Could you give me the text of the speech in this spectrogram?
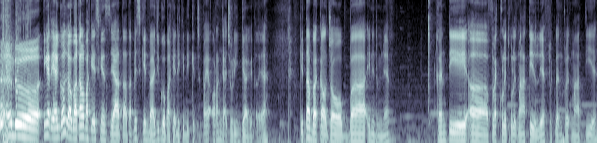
Aduh, ingat ya, gue gak bakal pakai skin senjata, tapi skin baju gue pakai dikit-dikit supaya orang nggak curiga gitu ya. Kita bakal coba ini temennya, ganti eh, flag kulit kulit mati dulu ya, flag dan kulit mati ya,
